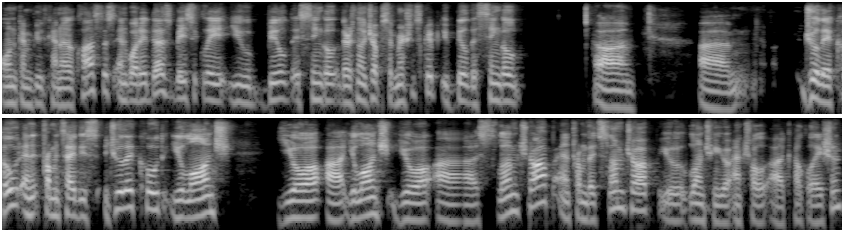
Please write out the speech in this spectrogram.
on Compute Canada clusters. And what it does, basically, you build a single, there's no job submission script, you build a single um, um, Julia code. And from inside this Julia code, you launch your uh, you launch your uh, Slurm job, and from that Slurm job, you're launching your actual uh, calculation.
